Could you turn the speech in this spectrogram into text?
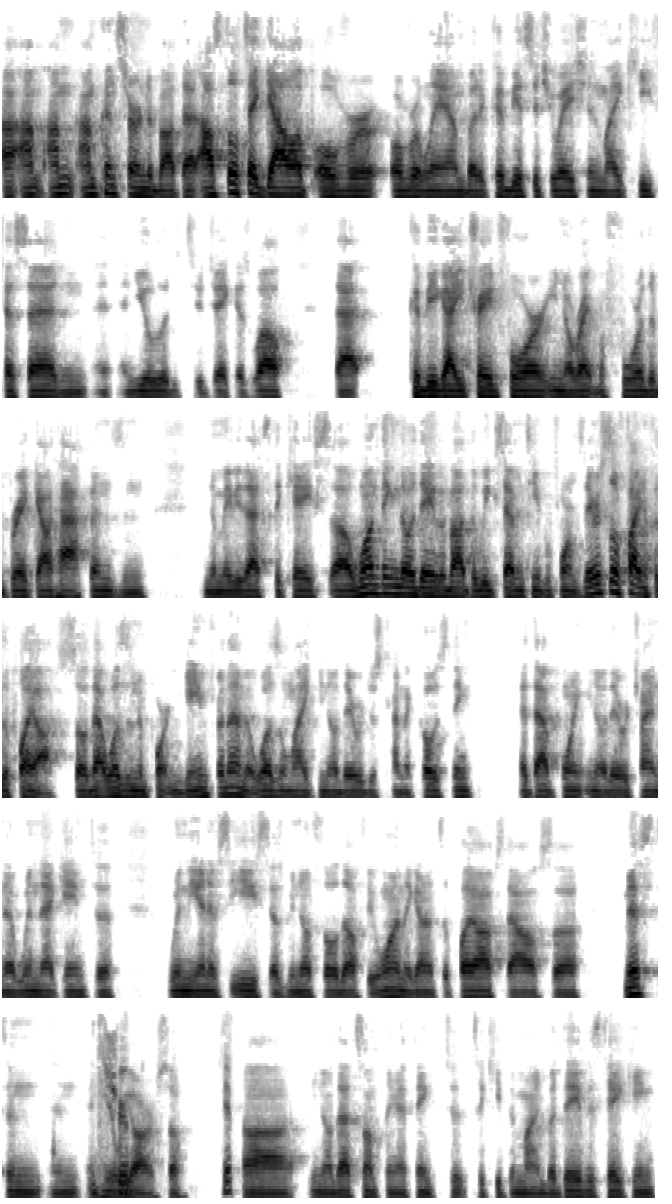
I'm, I'm, I'm concerned about that. I'll still take Gallup over, over Lamb, but it could be a situation like Heath has said and, and you alluded to Jake as well, that could be a guy you trade for, you know, right before the breakout happens. And, you know, maybe that's the case. Uh, one thing though, Dave, about the week 17 performance, they were still fighting for the playoffs. So that was an important game for them. It wasn't like, you know, they were just kind of coasting at that point. You know, they were trying to win that game to win the NFC East. As we know, Philadelphia won. They got into the playoffs. Dallas, uh, missed and, and, and here sure. we are. So, yep. uh, you know, that's something I think to, to keep in mind. But Dave is taking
